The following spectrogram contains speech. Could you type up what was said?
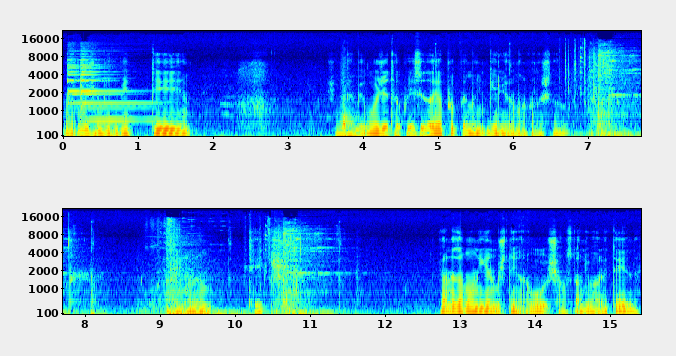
Ucumuz bitti. Şimdi ben bir UC takviyesi daha yapıp hemen geliyorum arkadaşlar. Umarım tek Yani zamanı gelmişti yani bu şanstan ibaret değildi.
